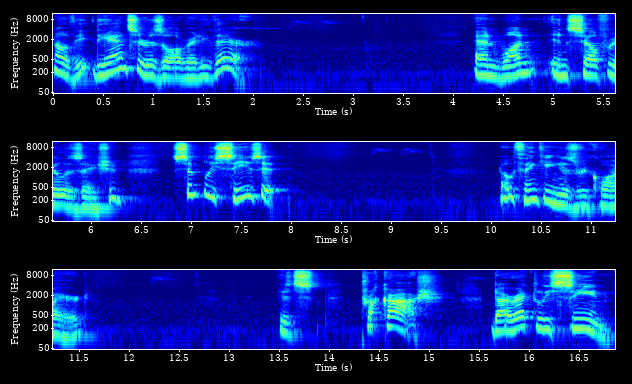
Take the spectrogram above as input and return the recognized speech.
No, the, the answer is already there. And one in self-realization simply sees it. No thinking is required. It's prakash, directly seen.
